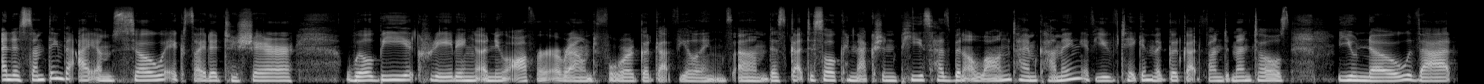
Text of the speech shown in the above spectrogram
and is something that I am so excited to share will be creating a new offer around for Good Gut Feelings. Um, this gut to soul connection piece has been a long time coming. If you've taken the Good Gut fundamentals, you know that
